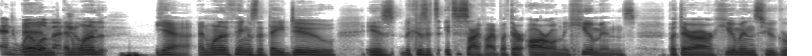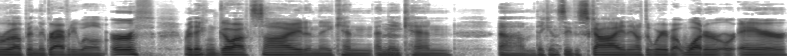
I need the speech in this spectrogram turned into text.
and will and, eventually. And one of the, yeah, and one of the things that they do is because it's it's a sci-fi, but there are only humans, but there are humans who grew up in the gravity well of Earth, where they can go outside and they can and mm. they hmm. can um, they can see the sky and they don't have to worry about water or air.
